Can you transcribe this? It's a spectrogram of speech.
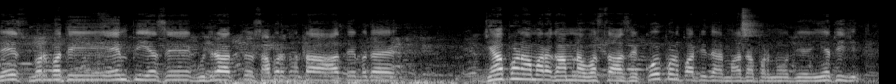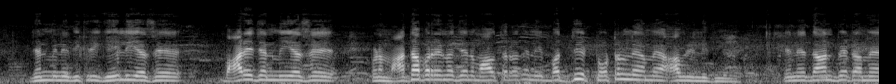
દેશભરમાંથી એમપી હશે ગુજરાત સાબરકાંઠા આ તે બધા જ્યાં પણ અમારા ગામના વસતા હશે કોઈ પણ પાટીદાર માધાપરનો જે અહીંયાથી જન્મીની દીકરી ગયેલી હશે બારે જન્મી હશે પણ માધાપર એના જેને માવતર હશે ને એ બધી ટોટલને અમે આવરી લીધી એને દાન ભેટ અમે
